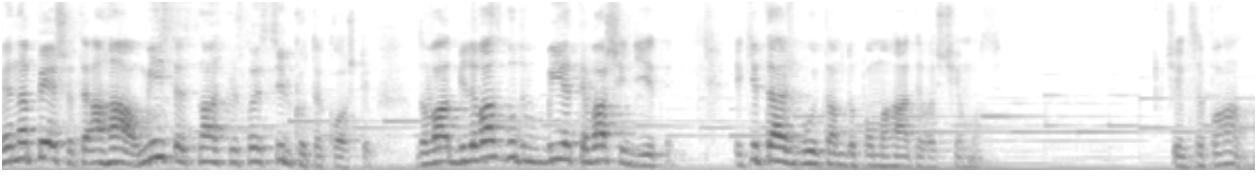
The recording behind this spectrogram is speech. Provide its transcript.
ви напишете, ага, в місяць нас пішло стільки-то коштів. До вас, біля вас будуть бігати ваші діти, які теж будуть там допомагати вас чимось. Чим це погано?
